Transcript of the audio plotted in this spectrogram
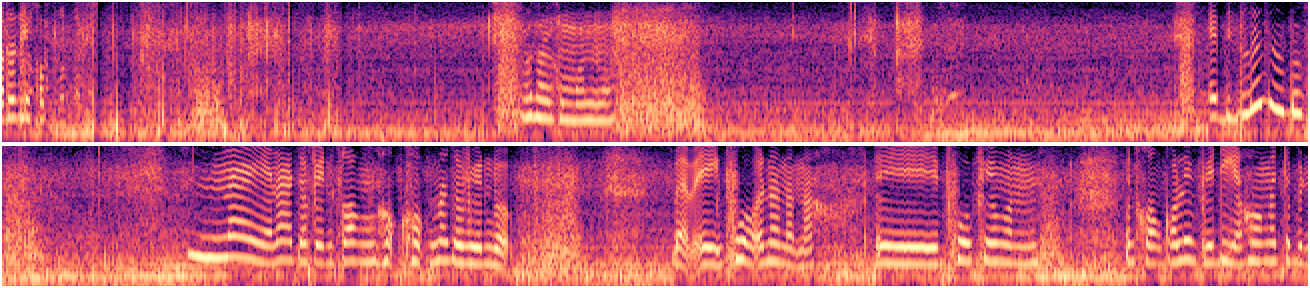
อโทษทีครับอะไรของมันนะเอ็ดดิลูดูแน่น่าจะเป็นกล้องหกหกน่าจะเป็นแบบ แบบไอ้พวกไอ้นั่นน่ะนะไอ้พวกที่มันเป็นของก็เล่นเฟรดดี้อะห้องน่าจะเป็น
